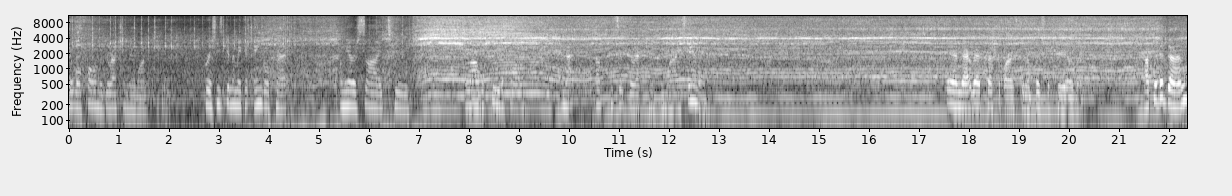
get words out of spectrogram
it will fall in the direction they want it to be. Of course, he's going to make an angle cut on the other side to allow the tree to fall in that opposite direction from where I'm standing. And that red pressure bar is going to push the tree over. After they're done,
